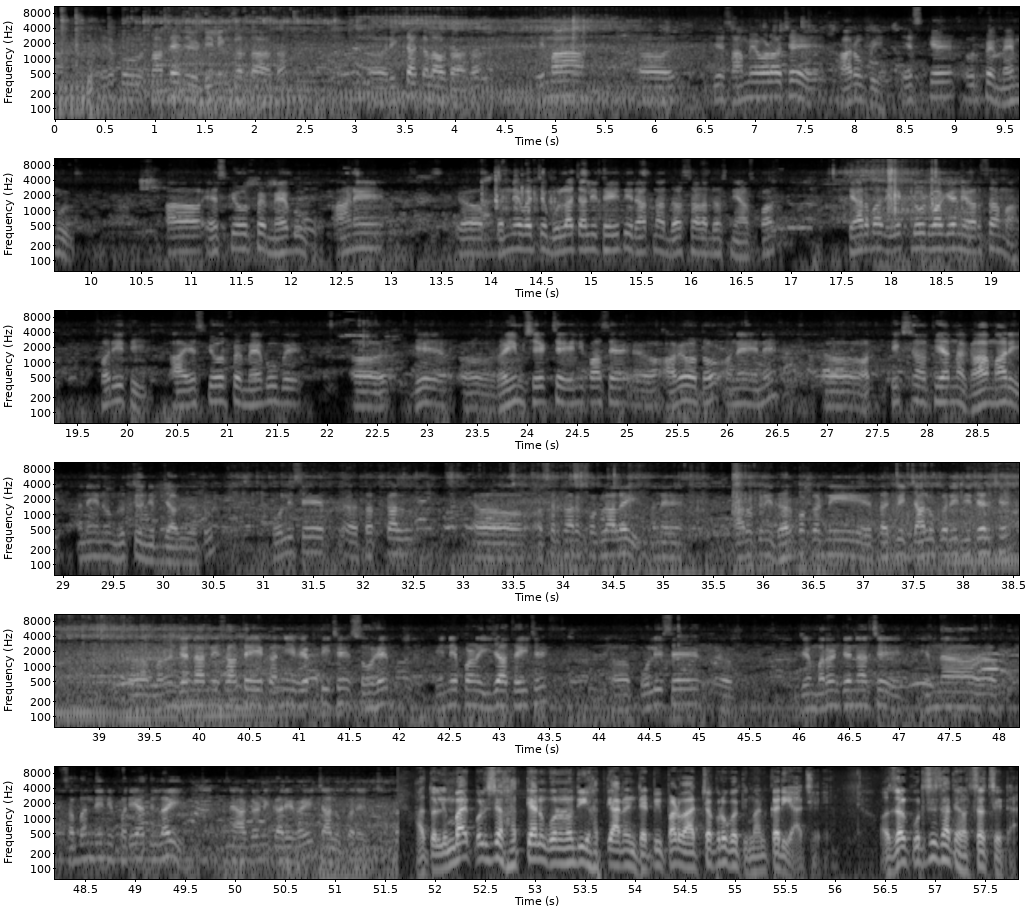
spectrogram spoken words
એ લોકો સાથે જ ડીલિંગ કરતા હતા રિક્ષા ચલાવતા હતા. એમાં જે સામેવાળો છે, આરોપી એસકે ઉર્ફે મહેમૂદ. આ એસકે ઉર્ફે મહેબૂબ આણે બંને વચ્ચે બોલાચાલી થઈ હતી રાતના દસ, સાડા દસની આસપાસ. ત્યારબાદ એક દોઢ વાગ્યાની અરસામાં ફરીથી આ એસકે ઉર્ફે મહેબૂબે જે રહીમ શેખ છે એની પાસે આવ્યો હતો અને એને તીક્ષ્ણ હથિયારના ઘા મારી અને એનું મૃત્યુ નિપજાવ્યું હતું. પોલીસે તત્કાલ અસરકારક પગલાં લઈ અને આરોપીની ધરપકડની તજવીજ ચાલુ કરી દીધેલ છે. અ, મરણ જનારની સાથે એક અન્ય વ્યક્તિ છે સોહેબ એને પણ ઈજા થઈ છે. પોલીસે જે મરણ જનાર છે એમના સંબંધીની ફરિયાદ લઈ અને આગળની કાર્યવાહી ચાલુ કરેલ છે. આ તો લિંબાયત પોલીસે હત્યાનો ગુનો નોંધી હત્યારાને ઝડપી પાડવા ચક્રો ગતિમાન કર્યા છે. અઝર કુર્સી સાથે હર્ષદ સેટા.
